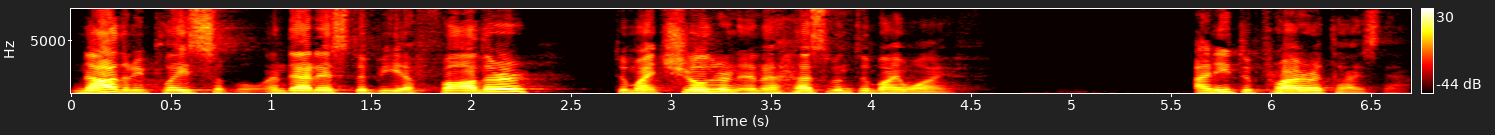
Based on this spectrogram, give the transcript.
not replaceable, and that is to be a father to my children and a husband to my wife. I need to prioritize that.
